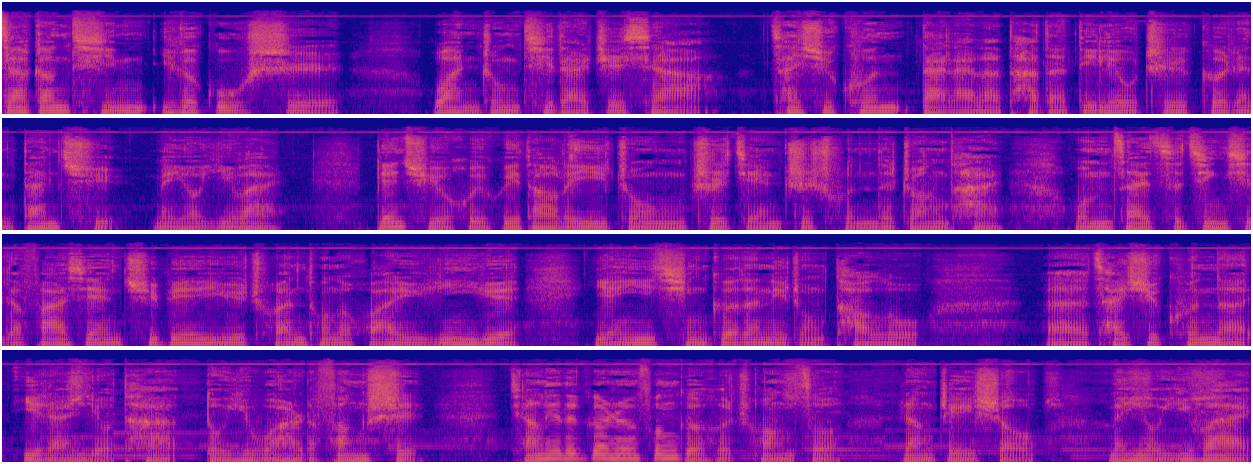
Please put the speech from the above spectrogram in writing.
架钢琴，一个故事，万众期待之下，蔡徐坤带来了他的第六支个人单曲。没有意外，编曲回归到了一种至简至纯的状态。我们再次惊喜的发现，区别于传统的华语音乐演绎情歌的那种套路，呃，蔡徐坤呢依然有他独一无二的方式，强烈的个人风格和创作，让这首没有意外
